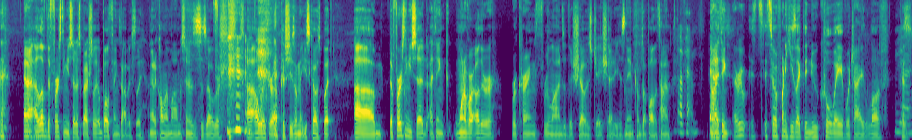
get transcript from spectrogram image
and I, I love the first thing you said, especially well, both things. Obviously, I'm gonna call my mom as soon as this is over. uh, I'll wake her up because she's on the East Coast. But um, the first thing you said, I think one of our other recurring through lines of the show is Jay Shetty. His name comes up all the time, Love him. and I think every it's, it's so funny. He's like the new cool wave, which I love Yeah, because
